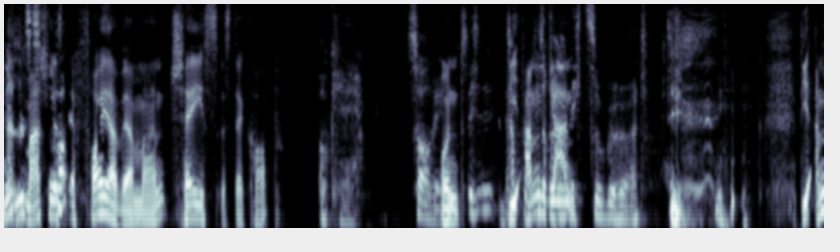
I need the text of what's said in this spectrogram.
leider nicht Marshall ist der Feuerwehrmann, Chase ist der Cop. Okay. Sorry. Und ich, ich die anderen- gar nicht zugehört. Die anderen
